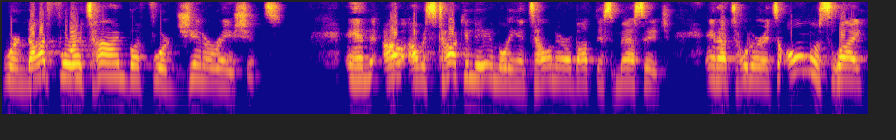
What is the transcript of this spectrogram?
were not for a time, but for generations. And I, I was talking to Emily and telling her about this message. And I told her it's almost like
